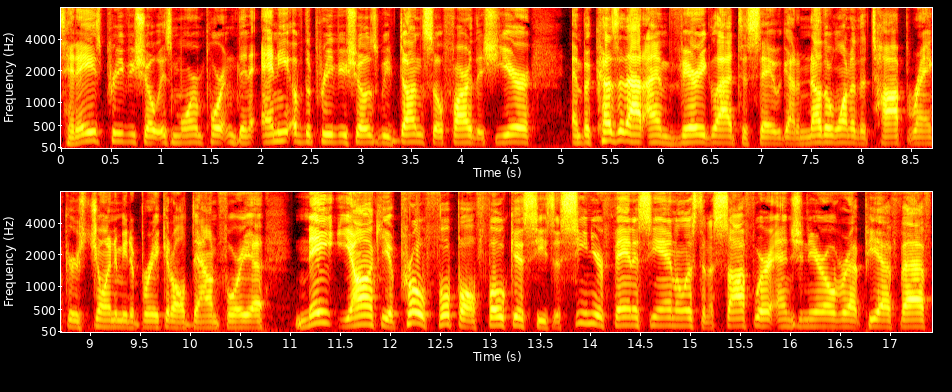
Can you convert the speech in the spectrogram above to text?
today's preview show is more important than any of the preview shows we've done so far this year. And because of that, I am very glad to say we got another one of the top rankers joining me to break it all down for you. Nate Jahnke of Pro Football Focus. He's a senior fantasy analyst and a software engineer over at PFF.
